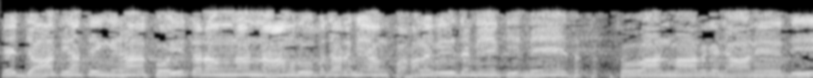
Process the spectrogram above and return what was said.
ඒ ಜಾති හතෙන් එහා කොයිතරම්නම් නාම රූප ධර්මයන් පහළ වේද මේ මේ සෝවාන් මාර්ග ඥානයේදී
